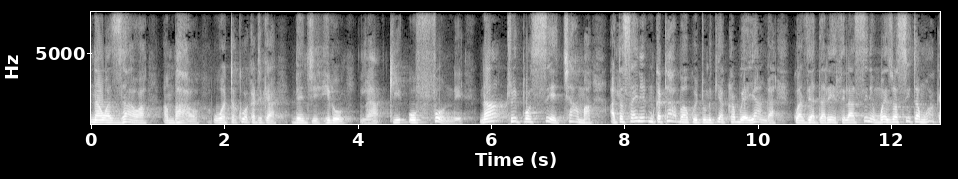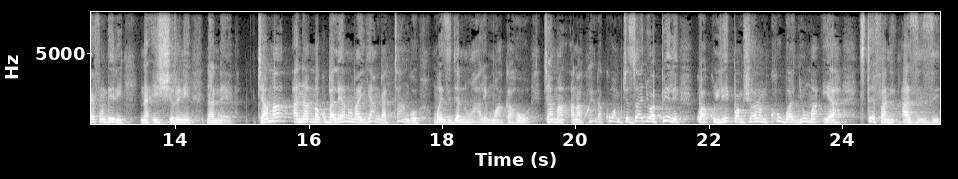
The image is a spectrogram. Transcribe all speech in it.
na wazawa ambao watakuwa katika benchi hilo la kiufundi. Na Triple C Chama atasaini mkataba wa kuitumikia klabu ya Yanga kuanzia tarehe thelathini mwezi wa sita mwaka elfu mbili na ishirini na nne. Chama ana makubaliano na Yanga tangu mwezi Januari mwaka huu. Chama anakwenda kuwa mchezaji wa pili kwa kulipwa mshahara mkubwa nyuma ya Stefani Azizi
